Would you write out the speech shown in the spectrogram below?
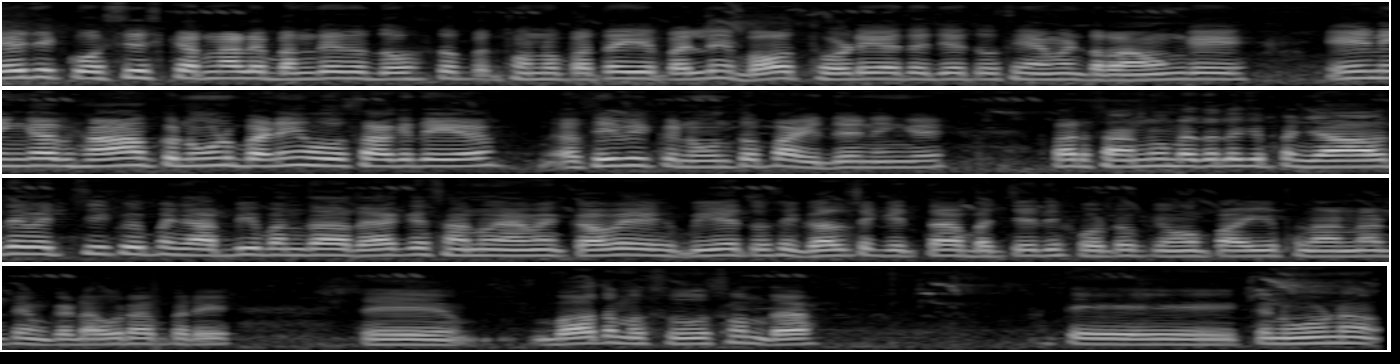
ਇਹ ਜੀ ਕੋਸ਼ਿਸ਼ ਕਰਨ ਵਾਲੇ ਬੰਦੇ ਤਾਂ ਦੋਸਤੋ ਪ- ਤੁਹਾਨੂੰ ਪਤਾ ਹੀ ਹੈ ਪਹਿਲਾਂ ਹੀ ਬਹੁਤ ਥੋੜੇ ਆ ਤੇ ਜੇ ਤੁਸੀਂ ਐਵੇਂ ਡਰਾਉਂਗੇ ਇਹ ਨਹੀਂਗਾ ਵੀ ਹਾਂ ਕਾਨੂੰਨ ਬਣੇ ਹੋ ਸਕਦੇ ਆ ਅਸੀਂ ਵੀ ਕਾਨੂੰਨ ਤੋਂ ਭੱਜਦੇ ਨਹੀਂਗੇ ਪਰ ਸਾਨੂੰ ਮਤਲਬ ਕਿ ਪੰਜਾਬ ਦੇ ਵਿੱਚ ਹੀ ਕੋਈ ਪੰਜਾਬੀ ਬੰਦਾ ਰਹਿ ਕੇ ਸਾਨੂੰ ਐਵੇਂ ਕਵੇ ਵੀ ਇਹ ਤੁਸੀਂ ਗਲਤ ਕੀਤਾ ਬੱਚੇ ਦੀ ਫੋਟੋ ਕਿਉਂ ਪਾਈ ਫਲਾਨਾ ਢਿਮਕੜਾ ਉਰਾ ਪਰੇ। ਤੇ ਬਹੁਤ ਮਹਿਸੂਸ ਹੁੰਦਾ। ਤੇ ਕਾਨੂੰਨ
